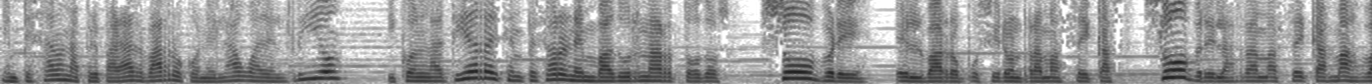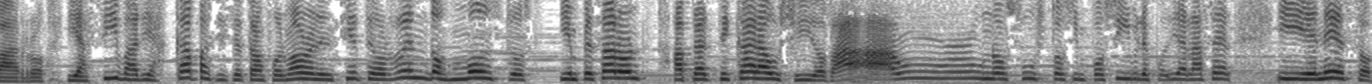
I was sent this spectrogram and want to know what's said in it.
Empezaron a preparar barro con el agua del río y con la tierra y se empezaron a embadurnar todos. Sobre el barro pusieron ramas secas, sobre las ramas secas más barro, y así varias capas y se transformaron en siete horrendos monstruos y empezaron a practicar aullidos. ¡Ah! Unos sustos imposibles podían hacer. Y en eso,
